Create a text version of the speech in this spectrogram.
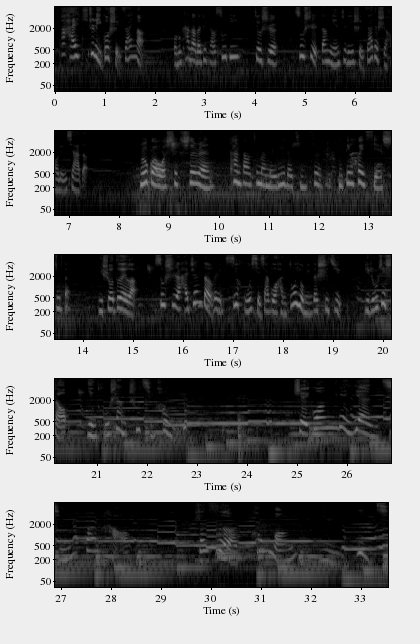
他还治理过水灾呢。我们看到的这条苏堤，就是苏轼当年治理水灾的时候留下的。如果我是诗人，看到这么美丽的景色，一定会写诗的。你说对了。苏轼还真的为西湖写下过很多有名的诗句，比如这首《饮湖上初晴后雨》：“水光潋滟晴方好，山色空蒙雨亦奇。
